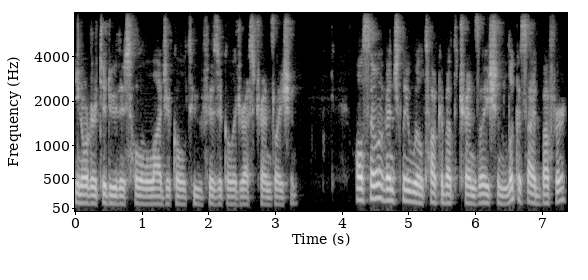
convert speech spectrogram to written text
in order to do this whole logical to physical address translation. Also, eventually we'll talk about the translation look-aside buffer,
